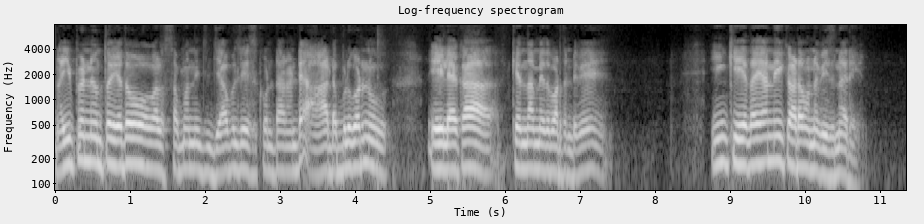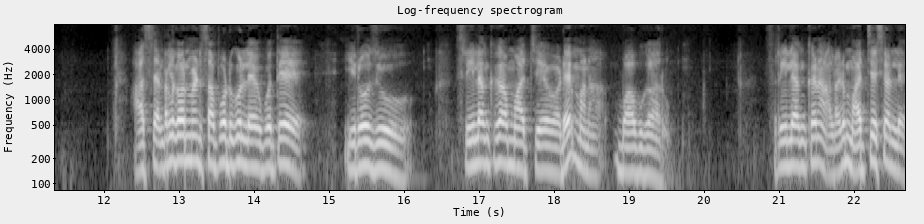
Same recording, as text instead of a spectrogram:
నైపుణ్యంతో ఏదో వాళ్ళకి సంబంధించిన జాబులు చేసుకుంటానంటే ఆ డబ్బులు కూడా నువ్వు వేయలేక కింద మీద పడుతుంటివి. ఇంకేదయ్యా నీకు కాడ ఉన్న విజనరీ? ఆ సెంట్రల్ గవర్నమెంట్ సపోర్ట్ కూడా లేకపోతే ఈరోజు శ్రీలంకగా మార్చేవాడే మన బాబు గారు శ్రీలంకని ఆల్రెడీ మార్చేసాడులే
